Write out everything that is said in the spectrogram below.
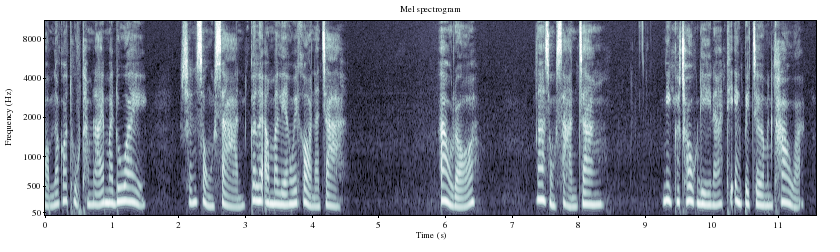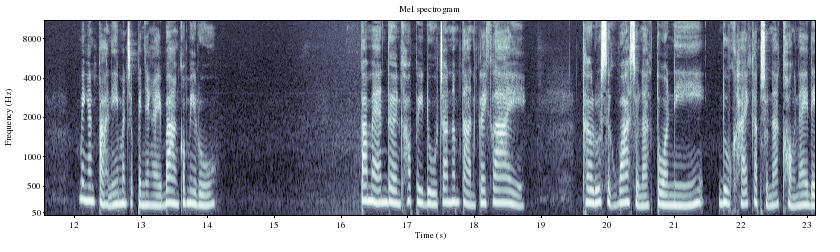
อมแล้วก็ถูกทำร้ายมาด้วย ฉันสงสารก็เลยเอามาเลี้ยงไว้ก่อนนะจ๊ะ อ้าวเหรอ น่าสงสารจัง นี่ก็โชคดีนะ ที่เองไปเจอมันเข้าอะ่ะ ไม่งั้นป่านี้มันจะเป็นยังไงบ้างก็ไม่รู้ ป้าแมนเดินเข้าไปดูเจ้าน้ำตาลใกล้ๆ เธอรู้สึกว่าสุนัขตัวนี้ดูคล้ายกับสุนัขของนายเด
